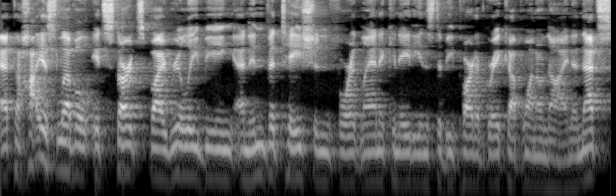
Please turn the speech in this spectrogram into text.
at, the highest level, it starts by really being an invitation for Atlantic Canadians to be part of Grey Cup 109. And that's,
